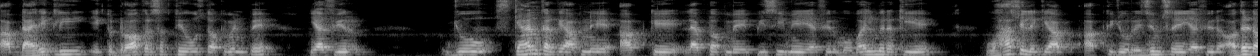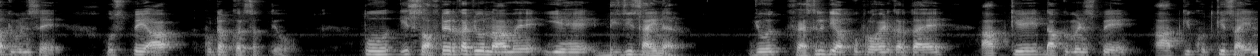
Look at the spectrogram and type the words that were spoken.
आप डायरेक्टली एक तो ड्रॉ कर सकते हो उस डॉक्यूमेंट पे, या फिर जो स्कैन करके आपने आपके लैपटॉप में पीसी में, या फिर मोबाइल में रखी है, वहाँ से लेके आप, आपके जो रेज्यूम्स है, या फिर अदर डॉक्यूमेंट्स है, उस पर आप पुटअप कर सकते हो। तो इस सॉफ्टवेयर का जो नाम है, ये है डिजी साइनर जो एक फैसिलिटी आपको प्रोवाइड करता है आपके डॉक्यूमेंट्स पे आपकी खुद की साइन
